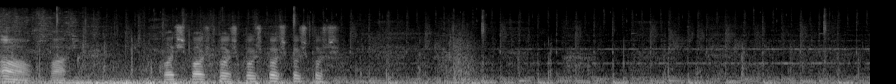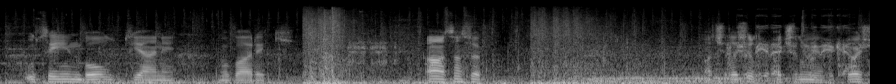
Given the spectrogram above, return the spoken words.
Oh fuck. Koş koş koş koş koş koş koş. Usain Bolt yani mübarek. Aa asansör. Açıl açıl açılmıyor. Koş.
